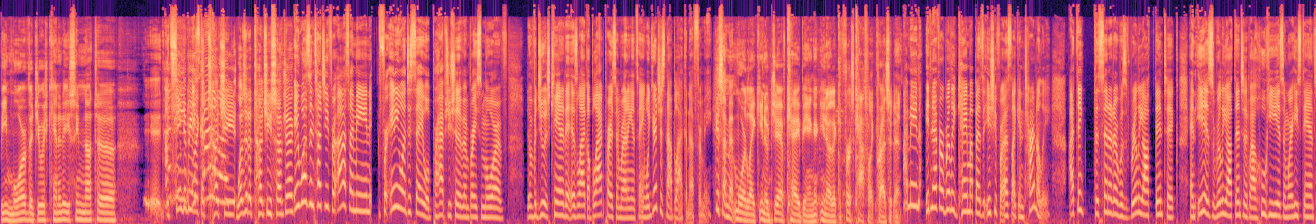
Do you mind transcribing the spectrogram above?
be more of the Jewish candidate? You seem not to. It, it seemed to be like a touchy. like- was it a touchy subject? It wasn't touchy for us. I mean, for anyone to say, well, perhaps you should have embraced more of, of a Jewish candidate is like a black person running and saying, well, you're just not black enough for me. I guess I meant more like you know JFK being you know the first Catholic president. I mean, it never really came up as an issue for us, like internally. I think the senator was really authentic and is really authentic about who he is and where he stands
